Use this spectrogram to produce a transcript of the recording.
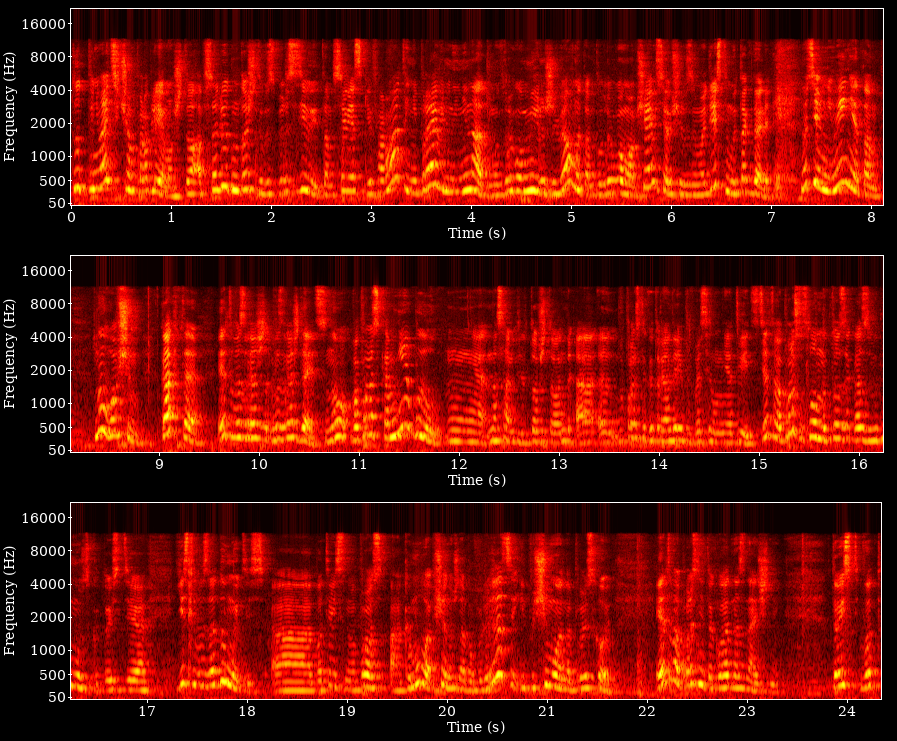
А, Тут понимаете, в чем проблема? Что абсолютно точно воспроизвести там советские форматы неправильно не надо. Мы в другом мире живем, мы там по-другому общаемся, вообще взаимодействуем и так далее. Но тем не менее, там, ну, в общем, как-то это возрождается. Но вопрос ко мне был, на самом деле, то, что Анд... а, э, вопрос, на который Андрей попросил меня ответить. Это вопрос, условно, кто заказывает музыку. То есть, э, если вы задумаетесь об ответе на вопрос, а кому вообще нужна популяризация и почему она происходит, это вопрос не такой однозначный. То есть, вот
